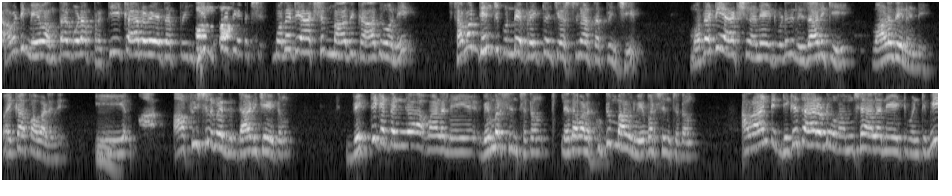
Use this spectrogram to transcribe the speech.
కాబట్టి మేమంతా కూడా ప్రతీకారమే తప్పించి మొదటి యాక్షన్- మొదటి యాక్షన్ మాది కాదు అని సమర్థించుకునే ప్రయత్నం చేస్తున్నారు తప్పించి మొదటి యాక్షన్ అనేటువంటిది నిజానికి వాళ్ళదేనండి. వైకాపా వాళ్ళది. ఈ ఆఫీసుల మీద దాడి చేయడం వ్యక్తిగతంగా వాళ్ళని విమర్శించడం లేదా వాళ్ళ కుటుంబాలను విమర్శించడం అలాంటి దిగజారుడు అంశాలనేటువంటివి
